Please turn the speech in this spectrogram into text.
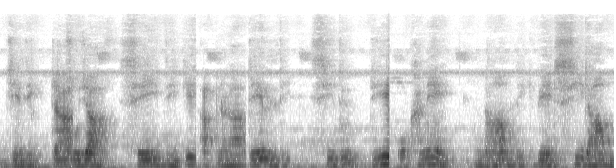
যে দিকটা সোজা, সেই দিকে আপনারা তেল দিয়ে সিঁদুর দিয়ে ওখানে নাম লিখবেন, শ্রীরাম।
